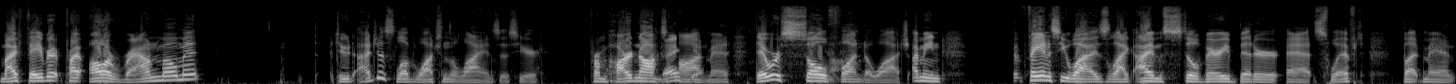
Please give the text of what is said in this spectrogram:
my favorite probably all around moment, dude. I just loved watching the Lions this year. From Hard Knocks Thank on, you. man, they were so Oh. fun to watch. I mean, fantasy wise, like I'm still very bitter at Swift, but man,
